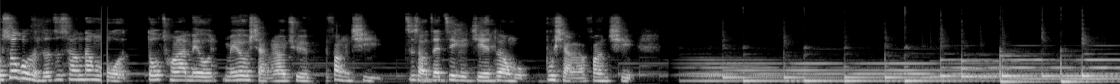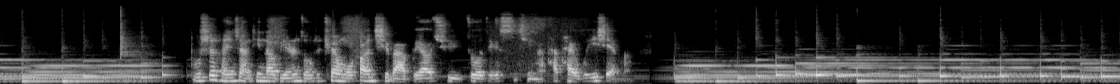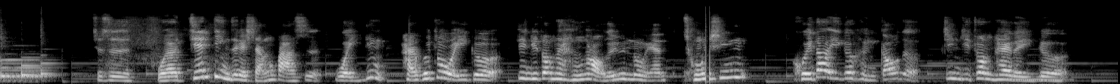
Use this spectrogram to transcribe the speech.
我受过很多次伤，但我都从来没有没有想要去放弃，至少在这个阶段，我不想要放弃。不是很想听到别人总是劝我放弃吧，不要去做这个事情了，它太危险了。就是我要坚定这个想法，是我一定还会作为一个竞技状态很好的运动员，重新回到一个很高的竞技状态的一个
